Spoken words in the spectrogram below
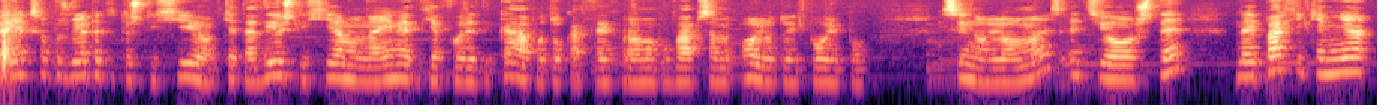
Επέλεξα όπως βλέπετε το στοιχείο και τα δύο στοιχεία μου να είναι διαφορετικά από το καθέ χρώμα που βάψαμε όλο το υπόλοιπο σύνολό μας, έτσι ώστε να υπάρχει και μια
